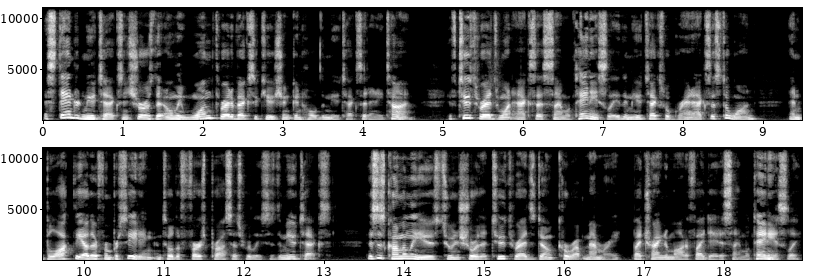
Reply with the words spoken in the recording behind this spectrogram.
A standard mutex ensures that only one thread of execution can hold the mutex at any time. If two threads want access simultaneously, the mutex will grant access to one and block the other from proceeding until the first process releases the mutex. This is commonly used to ensure that two threads don't corrupt memory by trying to modify data simultaneously.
